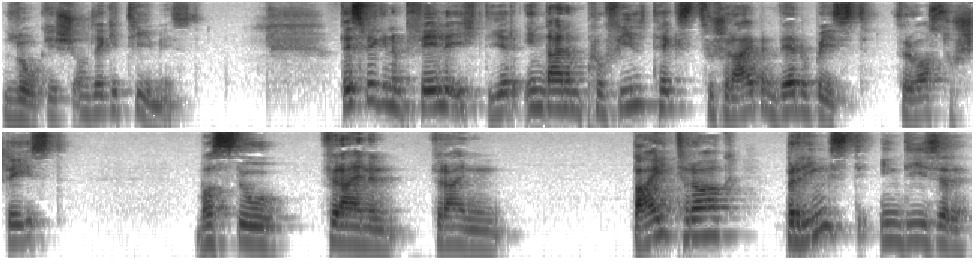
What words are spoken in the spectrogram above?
logisch und legitim ist. Deswegen empfehle ich dir, in deinem Profiltext zu schreiben, wer du bist, für was du stehst, was du für einen, für einen Beitrag bringst in dieser,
